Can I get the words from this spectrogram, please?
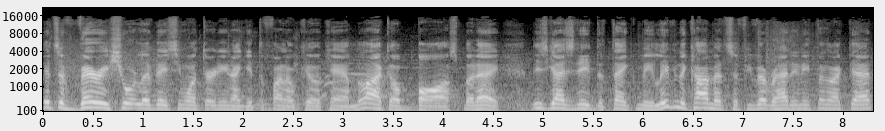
It's a very short-lived AC-130, and I get the final kill cam like a boss. But hey, these guys need to thank me. Leave in the comments if you've ever had anything like that.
